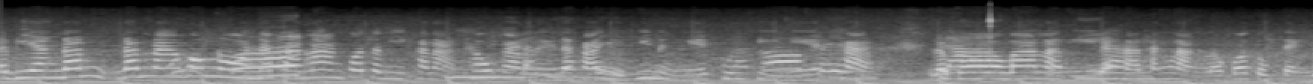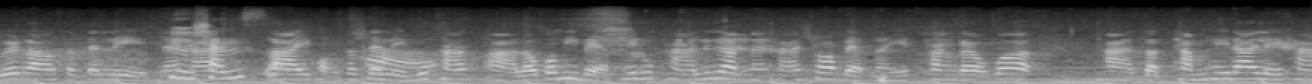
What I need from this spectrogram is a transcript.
ระเบียงด้านด้านหน้าห้องนอนนะคะ ล่างก็จะมีขนาดเท่ากันเลยนะคะ อยู่ที่ 1 เมตรคูณ4เมตรค่ะ แล้วก็บ้านหลังนี้นะคะ ทั้งหลังเราก็ตกแต่งด้วยราวสแตนเลสนะคะอยู่ชั้นสองลายของสแตนเลสค่ะลูกค้าอ่าเราก็มีแบบให้ลูกค้าเลือกนะคะ ชอบแบบไหนทางเราก็อ่าจัดทำให้ได้เลยค่ะ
